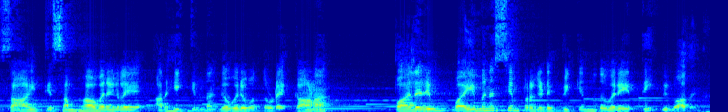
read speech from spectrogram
സാഹിത്യ സംഭാവനകളെ അർഹിക്കുന്ന ഗൗരവത്തോടെ കാണാൻ പലരും വൈമനസ്യം പ്രകടിപ്പിക്കുന്നത് വരെ എത്തി വിവാദങ്ങൾ.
